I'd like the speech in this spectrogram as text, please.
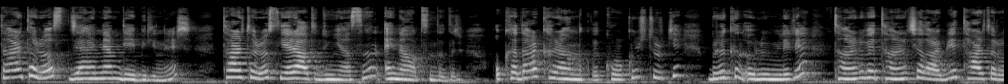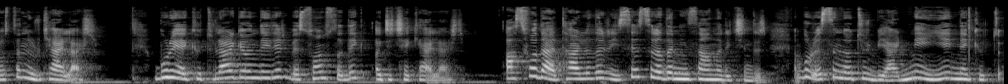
Tartaros cehennem diye bilinir. Tartaros yeraltı dünyasının en altındadır. O kadar karanlık ve korkunçtur ki bırakın ölümleri tanrı ve tanrıçalar bile Tartaros'tan ürkerler. Buraya kötüler gönderilir ve sonsuza dek acı çekerler. Asfodel tarlaları ise sıradan insanlar içindir. Burası nötr bir yer. Ne iyi ne kötü.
